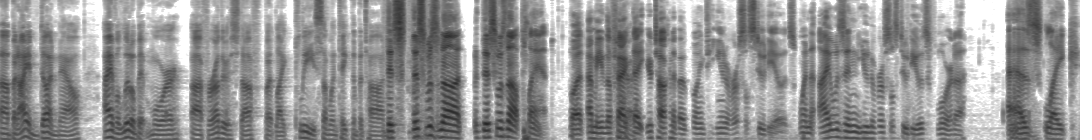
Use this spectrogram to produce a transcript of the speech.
Uh, but I am done now. I have a little bit more uh, for other stuff, but like, please, someone take the baton. This this was not this was not planned. But I mean the fact Okay. that you're talking about going to Universal Studios. When I was in Universal Studios Florida as like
